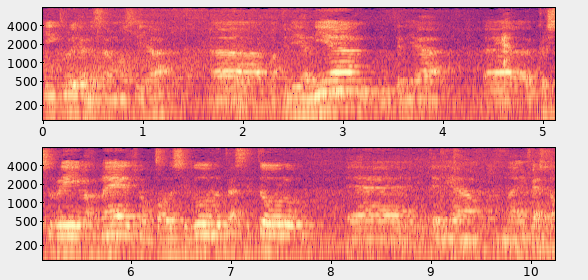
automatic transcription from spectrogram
inclui anesan mos ia Mativiania, teria Cristo Rei Mahmed, João Paulo II, Tacitolo, teria na festa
